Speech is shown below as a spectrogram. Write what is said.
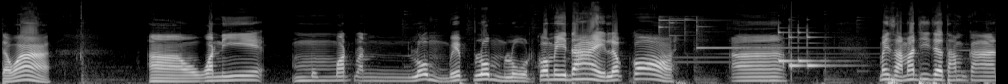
แต่ว่าอ่าวันนี้ มอดมันล่มเว็บล่มโหลดก็ไม่ได้แล้วก็อ่าไม่สามารถที่จะทำการ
